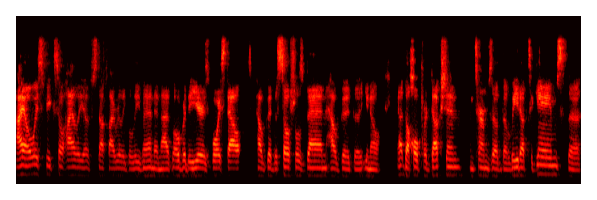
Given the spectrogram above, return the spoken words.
I always speak so highly of stuff I really believe in, and I've over the years voiced out how good the social's been, how good the you know the whole production in terms of the lead up to games, the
